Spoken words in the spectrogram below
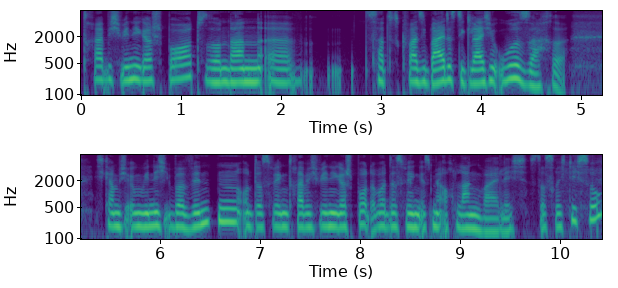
treibe ich weniger Sport, sondern äh, es hat quasi beides die gleiche Ursache. Ich kann mich irgendwie nicht überwinden und deswegen treibe ich weniger Sport, aber deswegen ist mir auch langweilig. Ist das richtig so?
